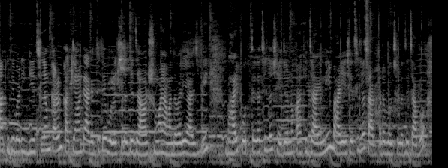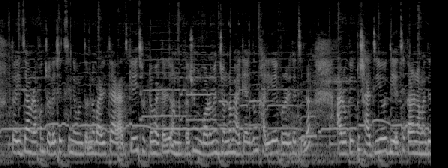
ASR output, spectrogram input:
কাকিদের বাড়ি গিয়েছিলাম, কারণ কাকি আমাকে আগে থেকেই বলেছিল যে যাওয়ার সময় আমাদের বাড়ি আসবি। ভাই পড়তে গেছিল, সেই জন্য কাকি যায়নি। ভাই এসেছিল, তারপরে বলছিল যে যাব। তো এই যে আমরা এখন চলে এসেছি নেমন্তন্ন বাড়িতে, আর আজকে এই ছোট্ট ভাইটার অন্নপ্রাশন গরমের জন্য ভাইকে একদম খালি গায়ে করে রেখেছিল, আর ওকে একটু সাজিয়েও দিয়েছে, কারণ আমাদের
